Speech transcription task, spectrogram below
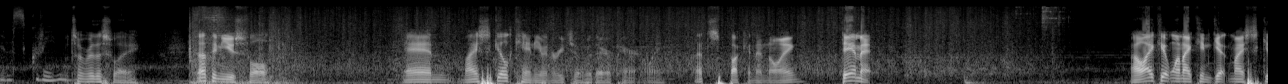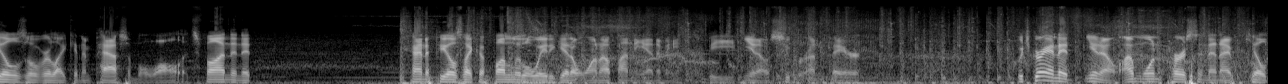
them screaming. What's over this way? Nothing useful. And my skill can't even reach over there, apparently. That's fucking annoying. Damn it! I like it when I can get my skills over like an impassable wall. It's fun and it kind of feels like a fun little way to get a one-up on the enemy. Be, you know, super unfair. Which granted, you know, I'm one person and I've killed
